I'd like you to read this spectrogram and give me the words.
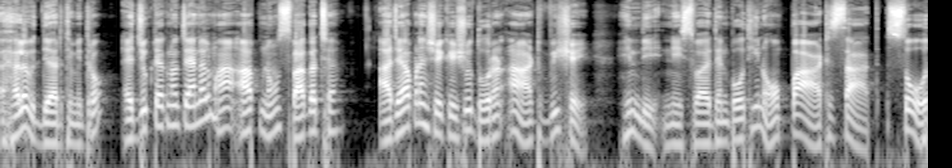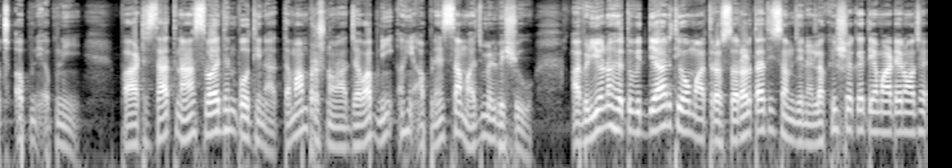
હેલો વિદ્યાર્થી મિત્રો, એજ્યુકટેકનો ચેનલમાં આપનું સ્વાગત છે. આજે આપણે શીખીશું ધોરણ આઠ વિષય, હિન્દી સ્વાધ્યન પોથીનો પાઠ સાત, સોચ અપની અપની. પાઠ સાતના સ્વાધ્યન પોથીના તમામ પ્રશ્નોના જવાબની અહીં આપણે સમજ મેળવીશું. આ વિડીયોનો હેતુ વિદ્યાર્થીઓ માત્ર સરળતાથી સમજીને લખી શકે તે માટેનો છે.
